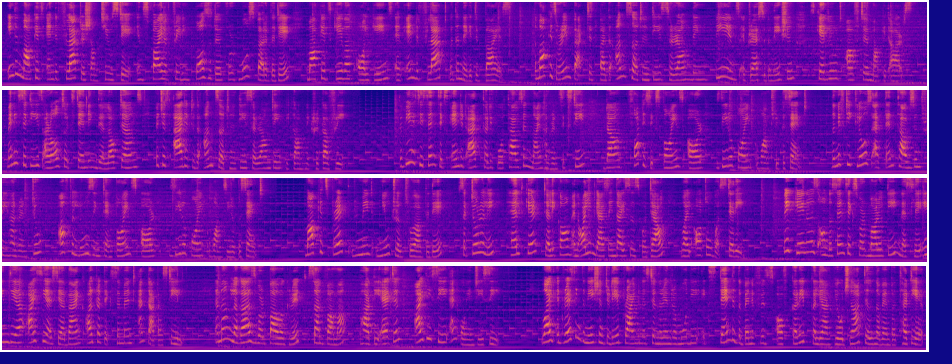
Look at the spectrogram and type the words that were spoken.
Indian markets ended flattish on Tuesday. In spite of trading positive for most part of the day, markets gave up all gains and ended flat with a negative bias. The markets were impacted by the uncertainties surrounding PM's address to the nation scheduled after market hours. Many cities are also extending their lockdowns, which has added to the uncertainty surrounding economic recovery. The BSE Sensex ended at 34,916, down 46 points or 0.13%. The Nifty closed at 10,302 after losing 10 points or 0.10%. Market spread remained neutral throughout the day. Sectorally, healthcare, telecom, and oil and gas indices were down, while auto was steady. Big gainers on the Sensex were Maruti, Nestle India, ICICI Bank, Ultratech Cement, and Tata Steel. Among lagars were Power Grid, Sun Pharma, Bharti Airtel, ITC, and ONGC. While addressing the nation today, Prime Minister Narendra Modi extended the benefits of Garib Kalyan Yojana till November 30th.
